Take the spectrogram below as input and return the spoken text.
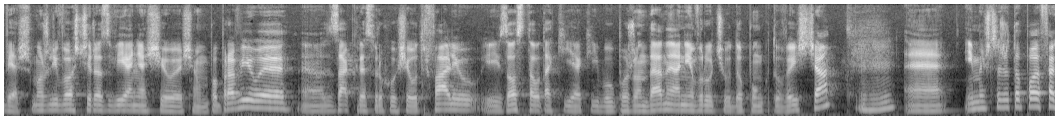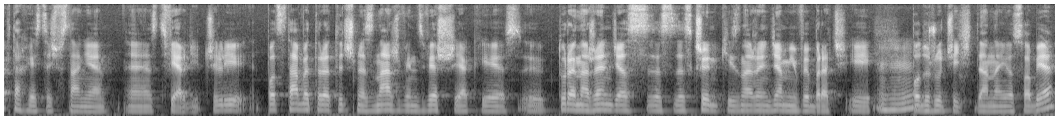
wiesz, możliwości rozwijania siły się poprawiły, zakres ruchu się utrwalił i został taki, jaki był pożądany, a nie wrócił do punktu wyjścia. Mhm. I myślę, że to po efektach jesteś w stanie stwierdzić, czyli podstawy teoretyczne znasz, więc wiesz, jak jest, które narzędzia ze skrzynki z narzędziami wybrać i mhm. podrzucić danej osobie,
